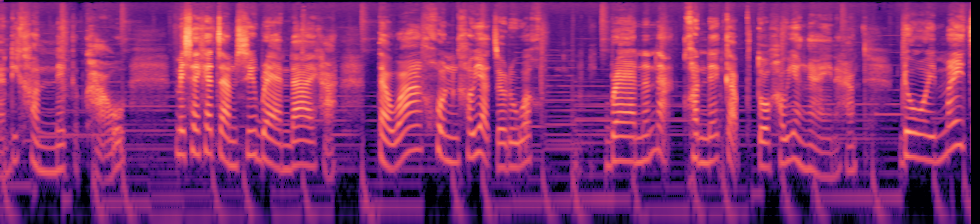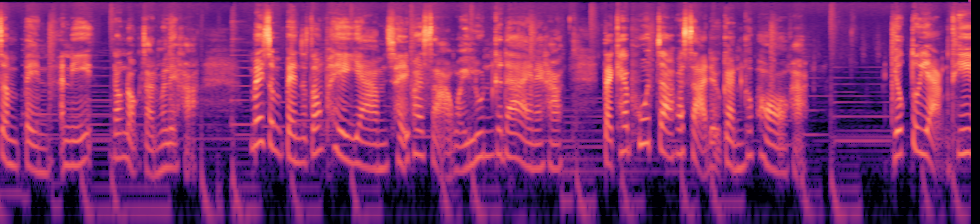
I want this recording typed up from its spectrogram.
นด์ที่ connect กับเขา ไม่ใช่แค่จำชื่อแบรนด์ได้ค่ะ แต่ว่าคนเขาอยากจะรู้ว่าแบรนด์นั้นน่ะ connect กับตัวเขาอยังไงนะคะ โดยไม่จำเป็นอันนี้ต้องดอกจันไว้เลยค่ะ ไม่จำเป็นจะต้องพยายามใช้ภาษาวัยรุ่นก็ได้นะคะ แต่แค่พูดจาภาษาเดียวกันก็พอค่ะยกตัวอย่างที่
